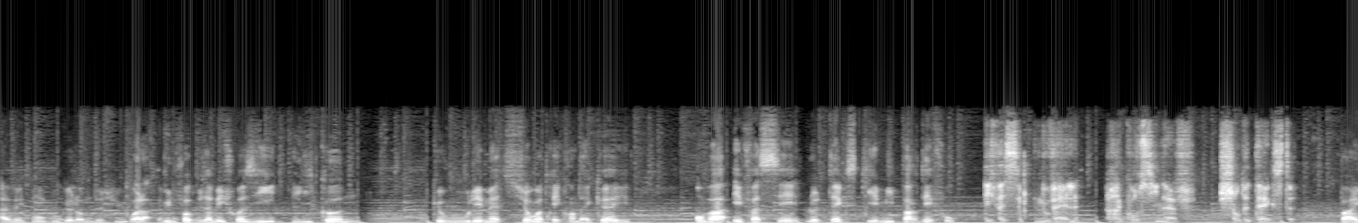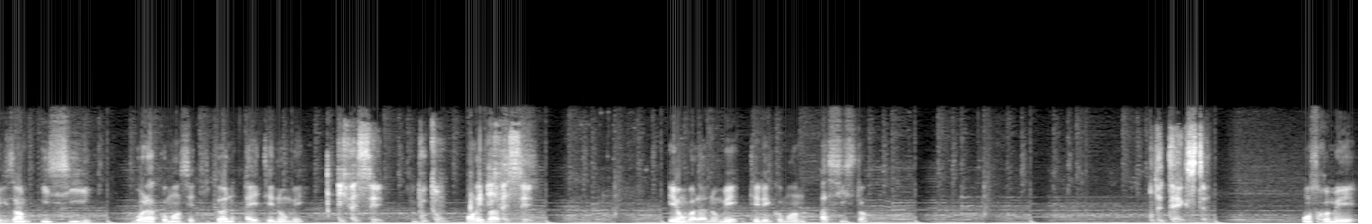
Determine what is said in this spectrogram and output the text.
avec mon Google Home dessus. Voilà, une fois que vous avez choisi l'icône que vous voulez mettre sur votre écran d'accueil, on va effacer le texte qui est mis par défaut. Effacer. Nouvelle. Raccourci 9. Champ de texte. Par exemple, ici, voilà comment cette icône a été nommée. Effacer. Bouton. On l'efface Effacer. et on va la nommer télécommande assistant. Champ de texte. On se remet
